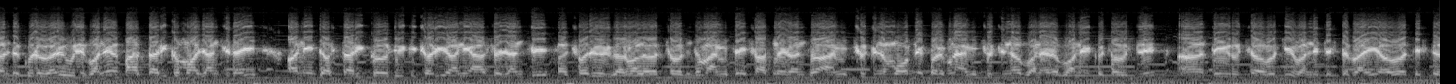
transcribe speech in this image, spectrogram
हजुर उसले उसले भन्यो पाँच तारिकको म जान्छु दाइ अनि दस तारिकको दुईटी छोरी अनि आशा जान्छे। छोरीहरू घरमा लगेर छोडिन्छौँ हामी चाहिँ साथमै रहन्छौँ। हामी छुट्टिन मर्नै परे पनि हामी छुट्टिन भनेर भनेको छ उसले। त्यही हुन्छ अब के भन्ने त्यस्तो भाइ अब त्यस्तो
